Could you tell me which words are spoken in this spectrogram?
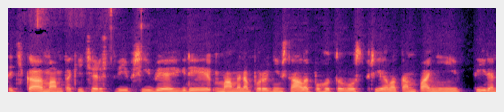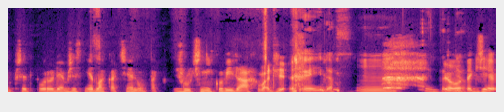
teďka mám taky čerstvý příběh, kdy máme na porodním sále pohotovost, přijela tam paní týden před porodem, že snědla kačenu, tak žlučníkový záchvat, že? Jejda. Mm, Jo, takže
